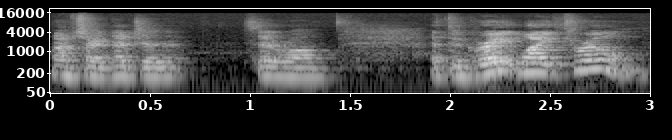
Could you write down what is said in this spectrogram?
I'm sorry, not judgment. Is that wrong? At the great white throne.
